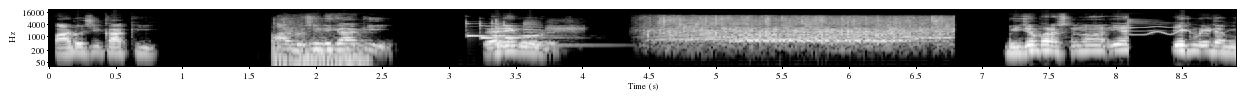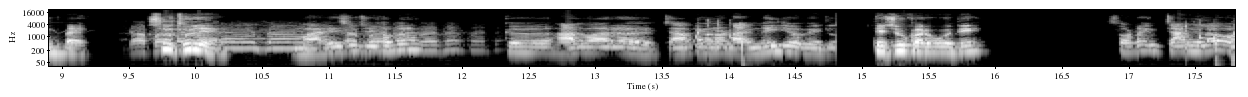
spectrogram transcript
પાડોશી કાકી. પાડોશીની કાકી. વેરી ગુડ બીજો પ્રશ્ન એ એક મિનિટ અમિતભાઈ શું થયું લે? મારે શું છે ખબર? કે હાલ વાર ચા પીવાનો ટાઈમ નહીં ગયો એટલે તે શું કરવું તે સો ટાઈમ ચા ને લાવો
